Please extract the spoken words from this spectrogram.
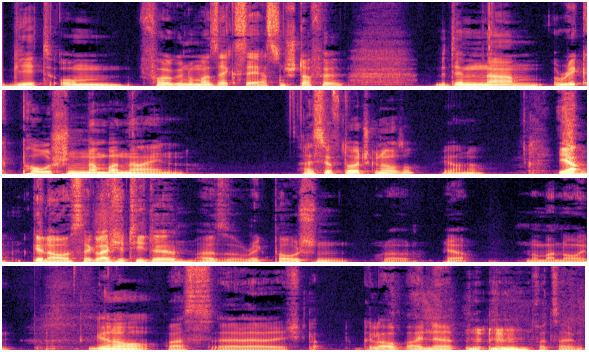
geht um Folge Nummer 6 der ersten Staffel mit dem Namen Rick Potion Number 9. Heißt sie auf Deutsch genauso? Ja, ne? Ja, genau, ist der gleiche Titel, also Rick Potion oder ja, Nummer 9. Genau. Was äh, ich glaube glaub eine Verzeihung.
